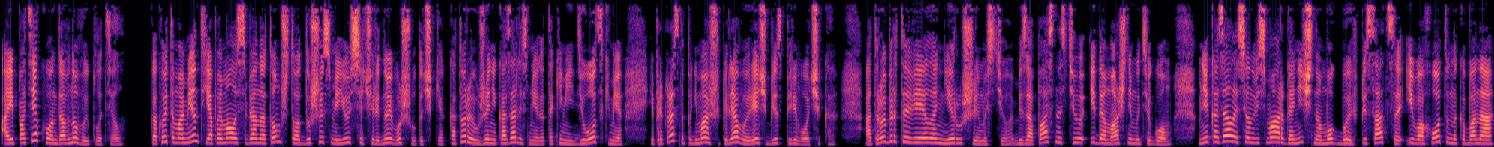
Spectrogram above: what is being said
а ипотеку он давно выплатил. Какой-то момент я поймала себя на том, что от души смеюсь очередной его шуточке, которые уже не казались мне такими идиотскими, и прекрасно понимаю шепелявую речь без переводчика. От Роберта веяло нерушимостью, безопасностью и домашним утюгом. Мне казалось, он весьма органично мог бы вписаться и в охоту на кабана,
